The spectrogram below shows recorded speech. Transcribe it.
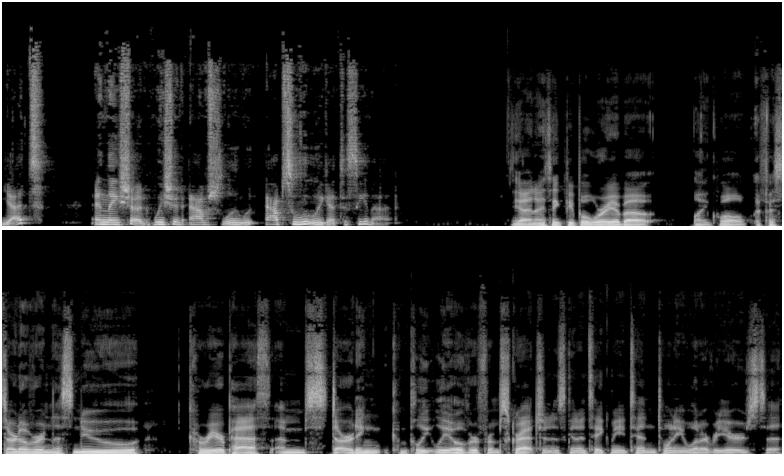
yet. And they should. We should absolutely, absolutely get to see that. Yeah. And I think people worry about, like, well, if I start over in this new career path, I'm starting completely over from scratch and it's going to take me 10, 20, whatever years to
